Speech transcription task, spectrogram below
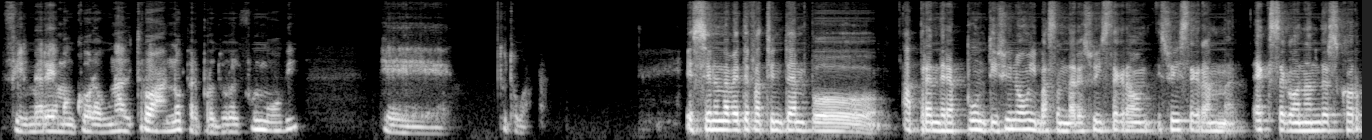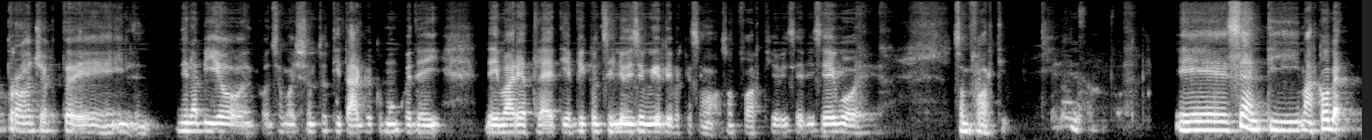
filmeremo ancora un altro anno per produrre il full movie e tutto qua. E se non avete fatto in tempo a prendere appunti sui nomi, basta andare su Instagram, su Instagram hexagon underscore project e nella bio insomma ci sono tutti i tag comunque dei, dei vari atleti e vi consiglio di seguirli perché sono, sono forti, io li, li seguo e sono forti. E, senti Marco, vabbè,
